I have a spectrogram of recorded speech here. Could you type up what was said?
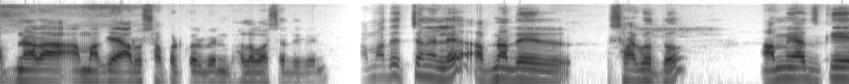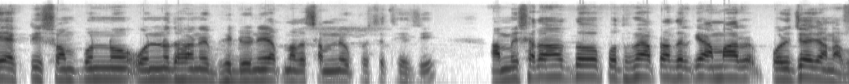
আপনারা আমাকে আরও সাপোর্ট করবেন, ভালোবাসা দেবেন। আমাদের চ্যানেলে আপনাদের স্বাগত। আমি আজকে একটি সম্পূর্ণ অন্য ধরনের ভিডিও নিয়ে আপনাদের সামনে উপস্থিত হয়েছি। আমি সাধারণত প্রথমে আপনাদেরকে আমার পরিচয় জানাব।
